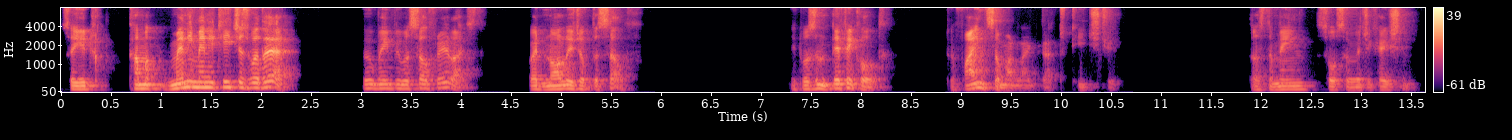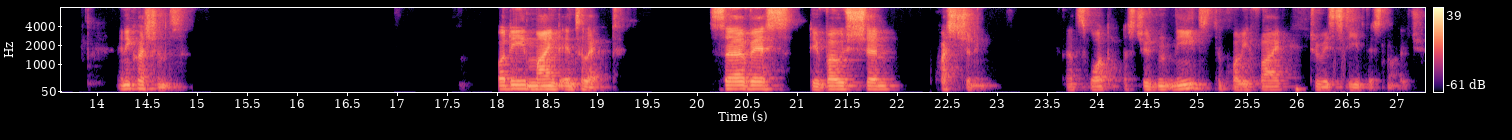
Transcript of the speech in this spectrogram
So you'd come up, many, many teachers were there who maybe were self-realized, who had knowledge of the self. It wasn't difficult to find someone like that to teach you. That's the main source of education. Any questions? body, mind, intellect, service, devotion, questioning. That's what a student needs to qualify to receive this knowledge.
